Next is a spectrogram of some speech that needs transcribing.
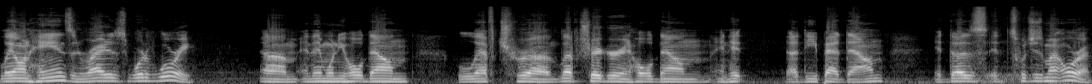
Lay on Hands and right is Word of Glory. Um, and then when you hold down left tr uh, left trigger and hold down and hit uh, D-pad down, it does it switches my aura,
